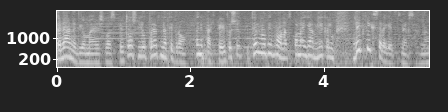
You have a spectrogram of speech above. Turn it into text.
Περνάνε δύο μέρες, σε βάση περιπτώσει, λέω πρέπει να τη βρω. Δεν υπάρχει περίπτωση. Θέλω να τη βρω, να της πω ένα γεια, μια καλή. Δεν ήξερα γιατί την έψαχνα.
